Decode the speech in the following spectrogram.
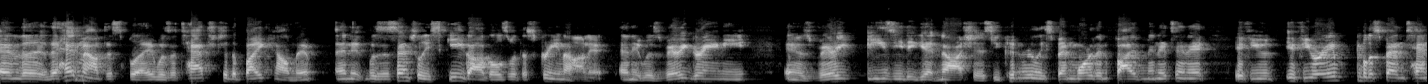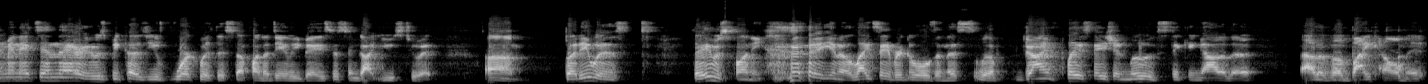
And the, the head mount display was attached to the bike helmet, and it was essentially ski goggles with a screen on it. And it was very grainy, and it was very easy to get nauseous. You couldn't really spend more than five minutes in it. If you if you were able to spend ten minutes in there, it was because you've worked with this stuff on a daily basis and got used to it. Um, but it was it was funny, you know, lightsaber duels in this with a giant PlayStation Move sticking out of the out of a bike helmet.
